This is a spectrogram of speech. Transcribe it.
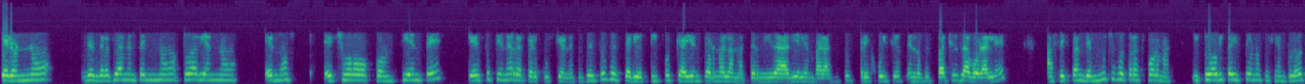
Pero no, desgraciadamente no, todavía no hemos hecho consciente que esto tiene repercusiones. estos estereotipos que hay en torno a la maternidad y el embarazo, estos prejuicios en los espacios laborales, afectan de muchas otras formas. Y tú ahorita diste unos ejemplos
